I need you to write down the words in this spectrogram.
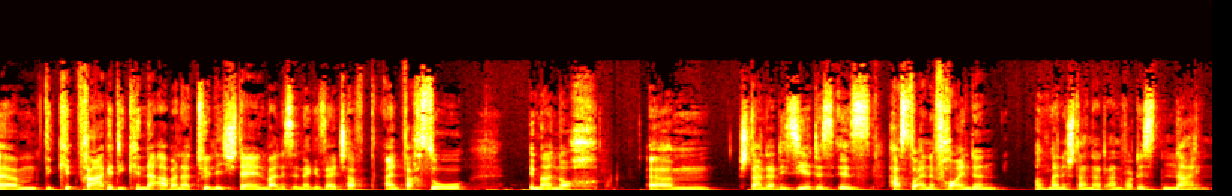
Ähm, die Ki Frage, die Kinder aber natürlich stellen, weil es in der Gesellschaft einfach so immer noch ähm, standardisiert ist, ist, hast du eine Freundin? Und meine Standardantwort ist nein.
